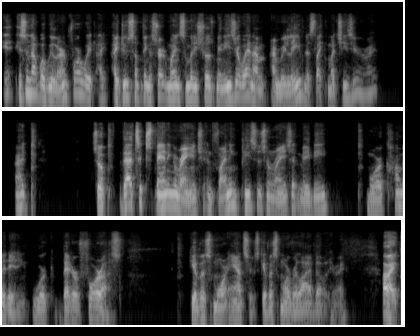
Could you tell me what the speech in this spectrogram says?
Isn't that what we learn for? Wait, I, I do something a certain way and somebody shows me an easier way and I'm, I'm relieved. It's like much easier, right? All right. So that's expanding a range and finding pieces and range that may be more accommodating, work better for us, give us more answers, give us more reliability, right? All right.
